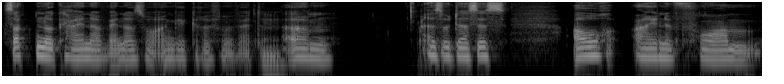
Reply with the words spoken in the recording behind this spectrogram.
Sagt nur keiner, wenn er so angegriffen wird. Mhm. Ähm, also das ist auch eine Form,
